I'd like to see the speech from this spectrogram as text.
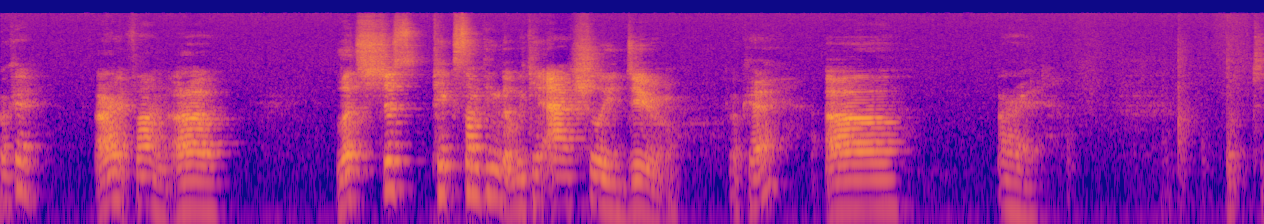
Okay. Alright, fine. Uh, let's just pick something that we can actually do. Okay? Uh, alright. What to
